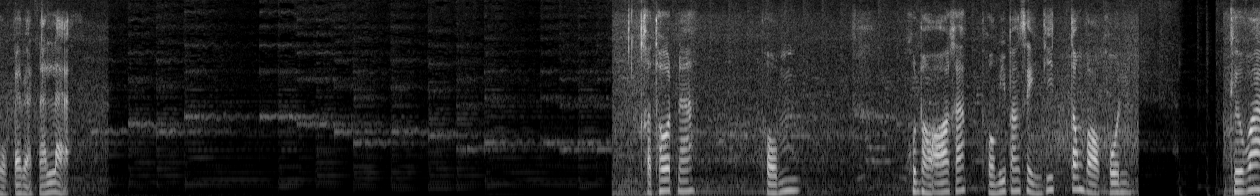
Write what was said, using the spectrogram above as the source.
หกไปแบบนั้นแหละ ขอโทษนะ ผม คุณผออครับ ผมมีบางสิ่งที่ต้องบอกคุณ คือว่า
